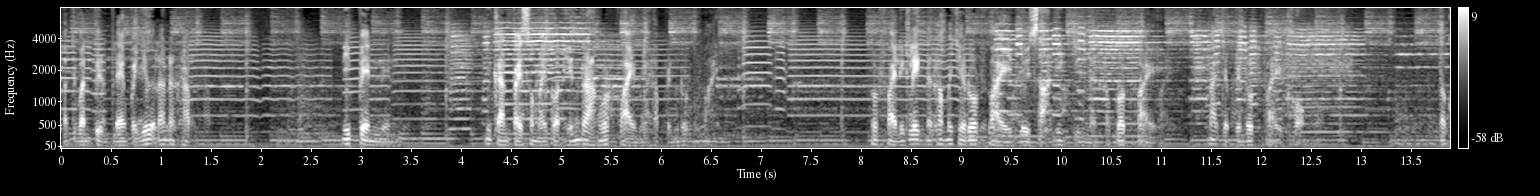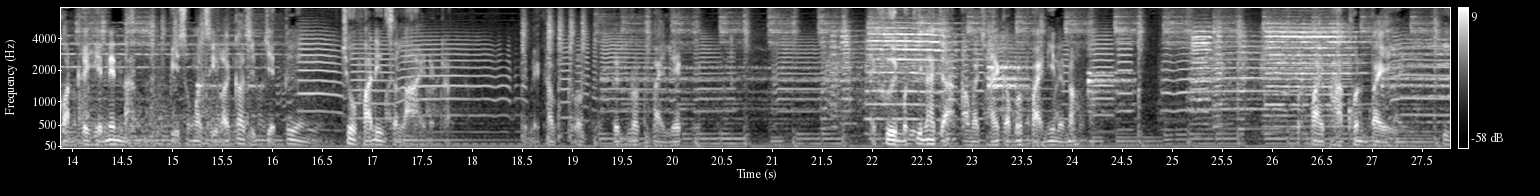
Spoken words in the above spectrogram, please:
ปัจจุบันเปลี่ยนแปลงไปเยอะแล้วนะครับ นี่เป็นมีการไปสมัยก่อนเห็นรางรถไฟไหมครับเป็นรถไฟรถไฟเล็กๆนะครับ ไม่ใช่รถไฟโดยสารจริงๆนะครับ รถไฟน่าจะเป็นรถไฟของ แต่ก่อนเคยเห็นในหนังปี 2497 เรื่องชั่วฟ้าดินสลายนะครับ เห็นไหมครับรถเป็นรถไฟเล็กไอ้ฟืนเมื่อกี้น่าจะเอามาใช้กับรถไฟนี่แหละเนาะรถไฟพาคนไปที่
